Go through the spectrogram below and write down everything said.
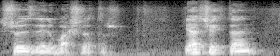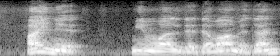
sözleri başlatır. Gerçekten aynı minvalde devam eden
